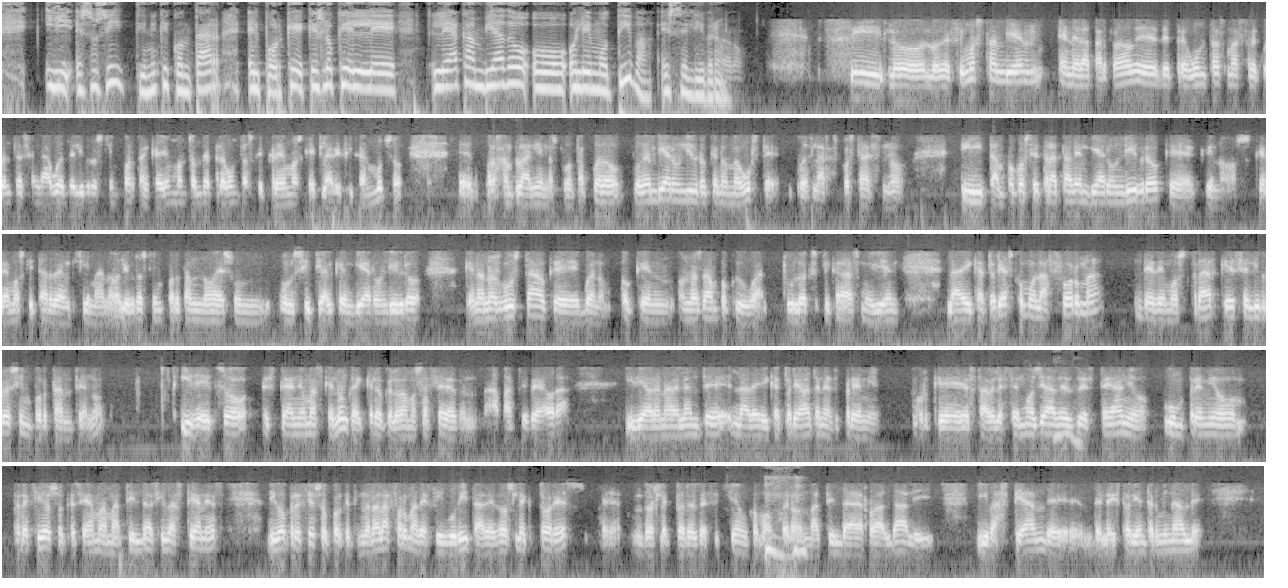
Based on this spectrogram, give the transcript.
y eso sí, tiene que contar el por qué, qué es lo que le, le ha cambiado o, le motiva ese libro. Sí, lo, lo, decimos también en el apartado de, preguntas más frecuentes en la web de libros que importan, que hay un montón de preguntas que creemos que clarifican mucho. Eh, por ejemplo, alguien nos pregunta, ¿puedo, ¿puedo enviar un libro que no me guste? Pues la respuesta es no. Y tampoco se trata de enviar un libro que, que, nos queremos quitar de encima, ¿no? Libros que importan no es un, un, sitio al que enviar un libro que no nos gusta o que, bueno, o que o nos da un poco igual. Tú lo explicabas muy bien. La dedicatoria es como la forma de demostrar que ese libro es importante, ¿no? Y de hecho, este año más que nunca, y creo que lo vamos a hacer a partir de ahora y de ahora en adelante, la dedicatoria va a tener premio, porque establecemos ya desde este año un premio precioso que se llama Matildas y Bastianes. Digo precioso porque tendrá la forma de figurita de dos lectores, eh, dos lectores de ficción como fueron Matilda de Roald Dahl y, y Bastián de, de la historia interminable.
